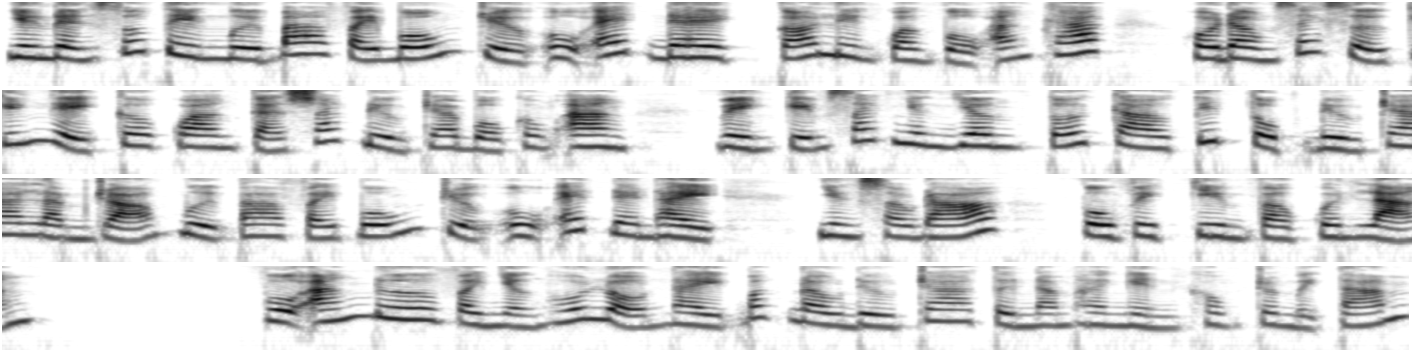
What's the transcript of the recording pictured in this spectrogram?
nhận định số tiền 13,4 triệu USD có liên quan vụ án khác, Hội đồng xét xử kiến nghị cơ quan cảnh sát điều tra Bộ Công an, Viện Kiểm sát Nhân dân tối cao tiếp tục điều tra làm rõ 13,4 triệu USD này, nhưng sau đó, vụ việc chìm vào quên lãng. Vụ án đưa và nhận hối lộ này bắt đầu điều tra từ năm 2018.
